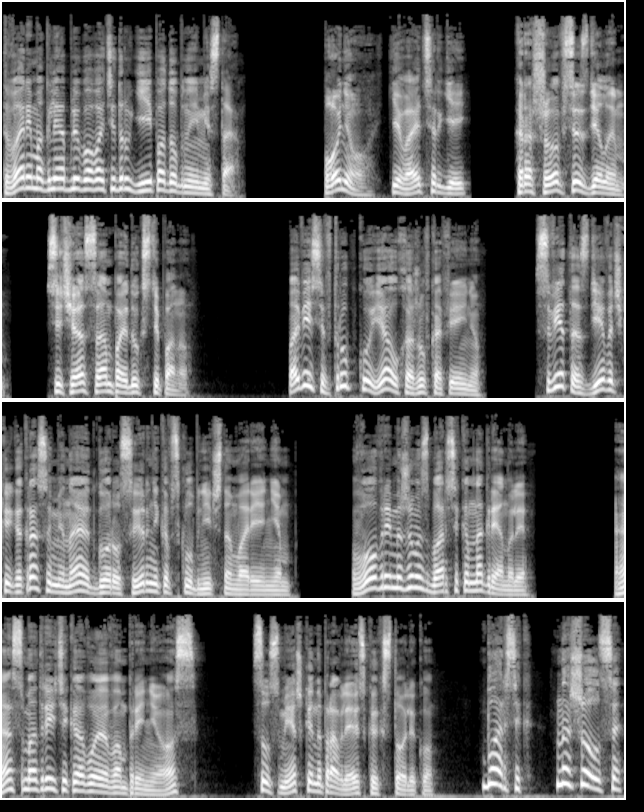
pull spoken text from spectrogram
Твари могли облюбовать и другие подобные места. «Понял», — кивает Сергей. «Хорошо, все сделаем. Сейчас сам пойду к Степану». Повесив трубку, я ухожу в кофейню. Света с девочкой как раз уминают гору сырников с клубничным вареньем. Вовремя же мы с Барсиком нагрянули. «А смотрите, кого я вам принес!» С усмешкой направляюсь к их столику. «Барсик, нашелся!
